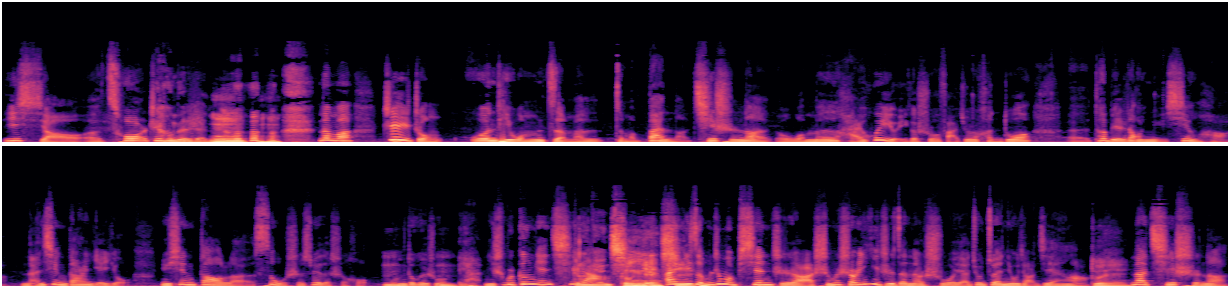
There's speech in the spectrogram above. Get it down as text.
一小呃撮这样的人。那么这种。问题我们怎么怎么办呢？其实呢，我们还会有一个说法，就是很多呃，特别让女性哈，男性当然也有，女性到了四五十岁的时候，我们都会说，哎呀，你是不是更年期啊？更年期，哎，你怎么这么偏执啊？什么事儿一直在那说呀？就钻牛角尖啊？对。那其实呢？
